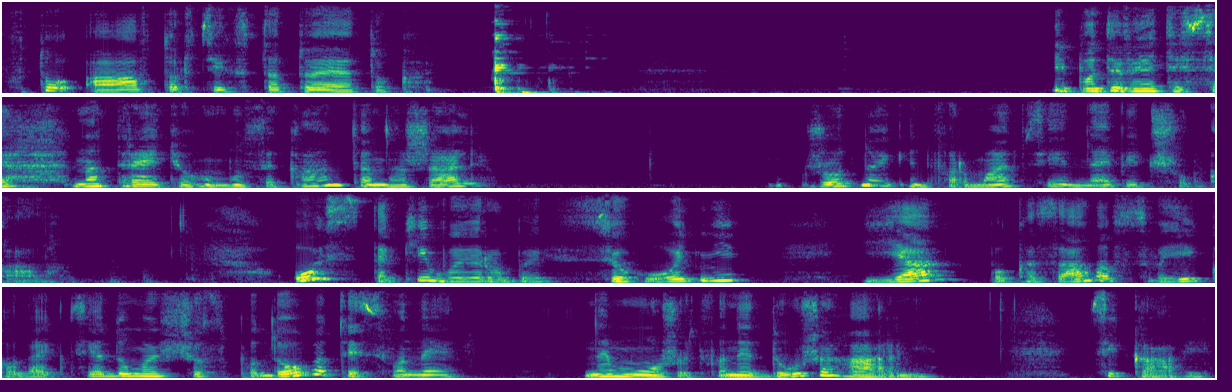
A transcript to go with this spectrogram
хто автор цих статуеток. І подивитися на третього музиканта, на жаль, жодної інформації не відшукала. Ось такі вироби сьогодні я показала в своїй колекції. Я думаю, що сподобатись вони не можуть. Вони дуже гарні, цікаві.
